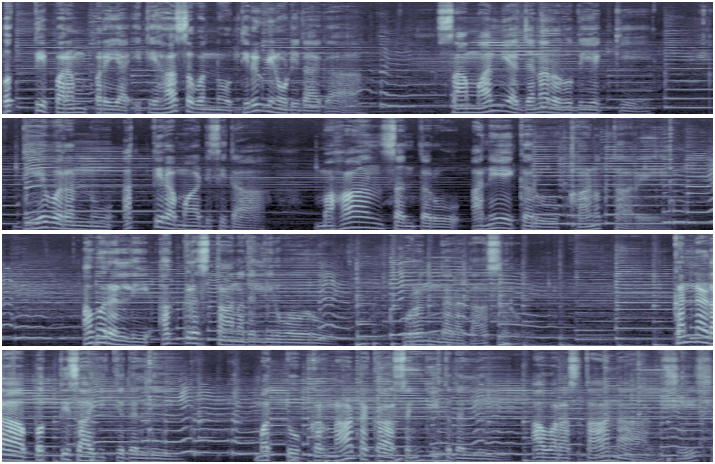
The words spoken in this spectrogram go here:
ಭಕ್ತಿ ಪರಂಪರೆಯ ಇತಿಹಾಸವನ್ನು ತಿರುಗಿ ನೋಡಿದಾಗ ಸಾಮಾನ್ಯ ಜನರ ಹೃದಯಕ್ಕೆ ದೇವರನ್ನು ಹತ್ತಿರ ಮಾಡಿಸಿದ ಮಹಾನ್ ಸಂತರು ಅನೇಕರು ಕಾಣುತ್ತಾರೆ. ಅವರಲ್ಲಿ ಅಗ್ರಸ್ಥಾನದಲ್ಲಿರುವವರು ಪುರಂದರದಾಸರು. ಕನ್ನಡ ಭಕ್ತಿ ಸಾಹಿತ್ಯದಲ್ಲಿ ಮತ್ತು ಕರ್ನಾಟಕ ಸಂಗೀತದಲ್ಲಿ ಅವರ ಸ್ಥಾನ ವಿಶೇಷ.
